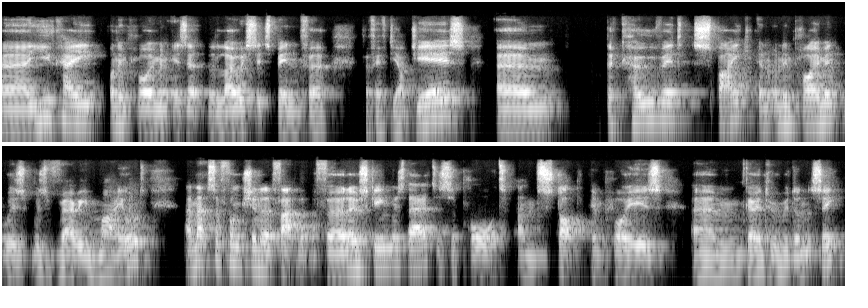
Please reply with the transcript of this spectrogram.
Uh, UK unemployment is at the lowest it's been for, for 50 odd years. Um, the COVID spike in unemployment was, was very mild. And that's a function of the fact that the furlough scheme was there to support and stop employees um, going through redundancy.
